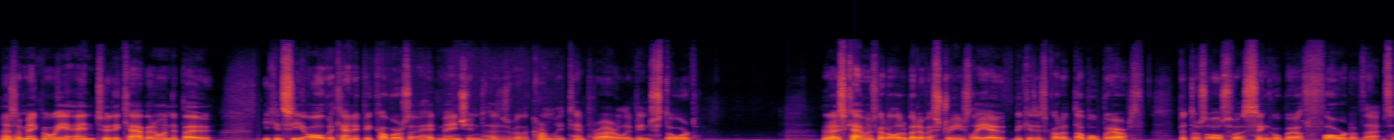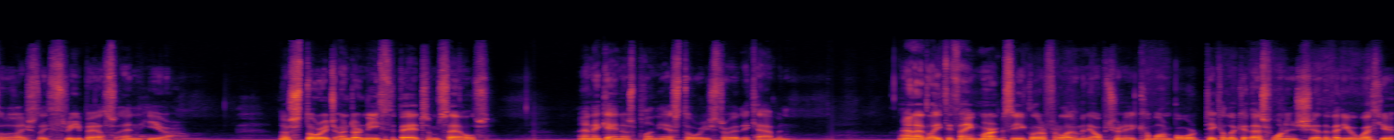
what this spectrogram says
As I make my way into the cabin on the bow, you can see all the canopy covers that I had mentioned. This is where they're currently temporarily being stored. Now this cabin's got a little bit of a strange layout because it's got a double berth, but there's also a single berth forward of that, so there's actually three berths in here. There's storage underneath the beds themselves, and again there's plenty of storage throughout the cabin. And I'd like to thank Mark Zeigler for allowing me the opportunity to come on board, take a look at this one and share the video with you.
